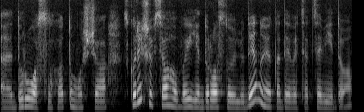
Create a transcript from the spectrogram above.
е, дорослого, тому що, скоріше всього, ви є дорослою людиною, яка дивиться це відео.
